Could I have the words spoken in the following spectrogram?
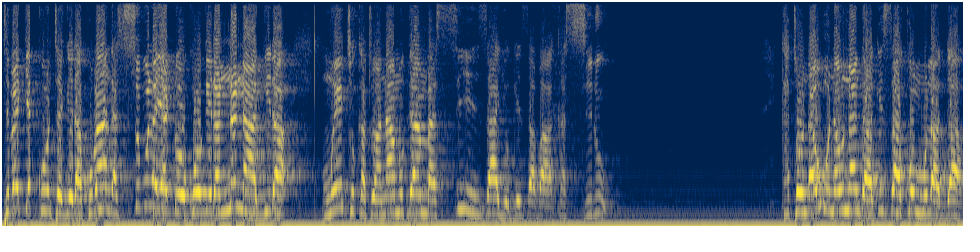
tebajja kuntegeera kubanga sisobola yadde okwogera nanaagira. Mu ekyo katonda n'amugamba sinza ayogeza bakasiru katonda awuunawuna ng'agezaako mulaga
